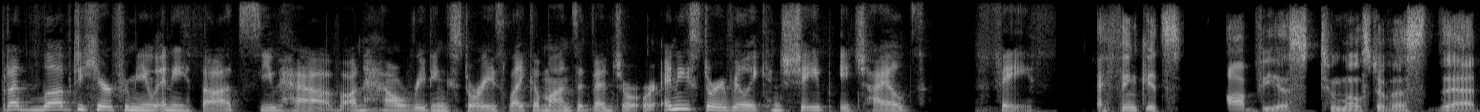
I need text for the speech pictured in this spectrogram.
But I'd love to hear from you any thoughts you have on how reading stories like Amon's Adventure or any story really can shape a child's faith. I think it's obvious to most of us that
